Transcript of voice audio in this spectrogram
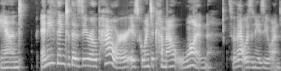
And anything to the zero power is going to come out 1. So that was an easy one.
